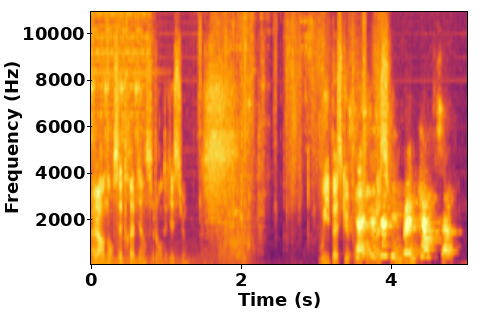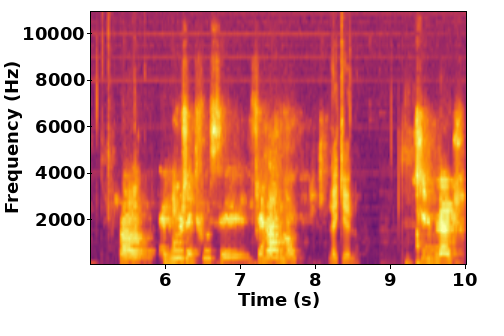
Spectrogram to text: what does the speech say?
Alors non, c'est très bien ce genre de questions. Oui, parce que pour Ça, c'est ça, c'est une information, bonne carte, ça. Enfin, elle bouge et tout, c'est c'est rare, non? Laquelle? Kill block.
